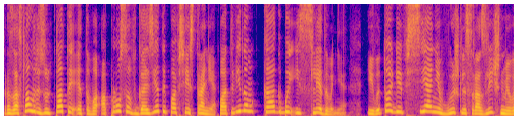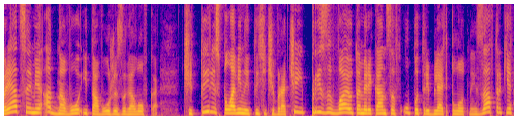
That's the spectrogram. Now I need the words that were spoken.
разослал результаты этого опроса в газеты по всей стране под видом как бы исследования. И в итоге все они вышли с различными вариациями одного и того же заголовка – Четыре с половиной тысячи врачей призывают американцев употреблять плотные завтраки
